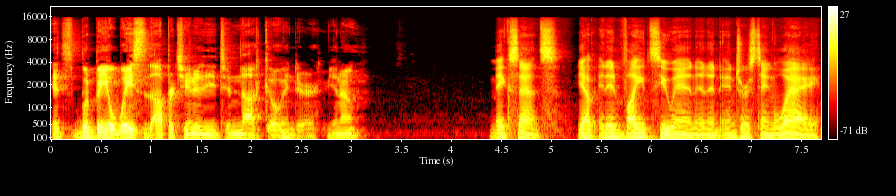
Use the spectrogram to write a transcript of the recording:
it would be a wasted opportunity to not go in there, you know. Makes sense. Yep, it invites you in in an interesting way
